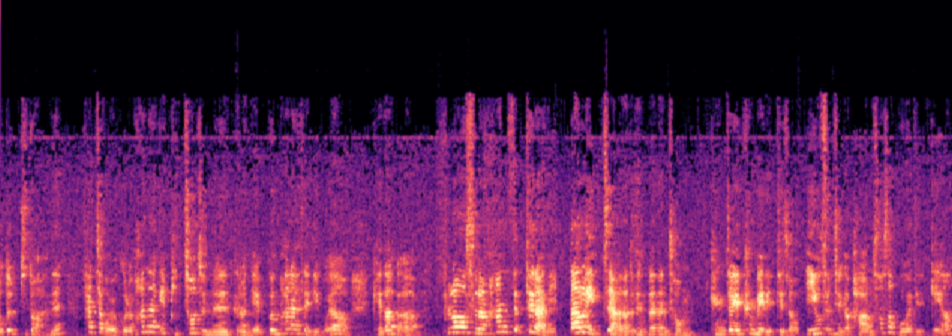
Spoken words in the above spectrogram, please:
어둡지도 않은 살짝 얼굴을 환하게 비춰주는 그런 예쁜 파란색이고요. 게다가 플라워스랑 한 세트라니 따로 입지 않아도 된다는 점 굉장히 큰 메리트죠. 이 옷은 제가 바로 서서 보여드릴게요.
